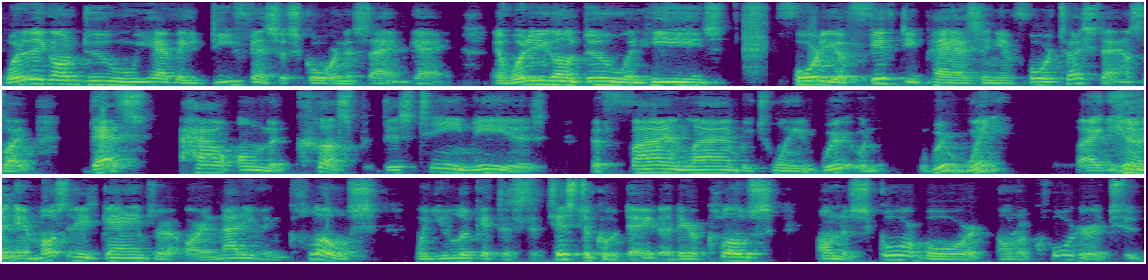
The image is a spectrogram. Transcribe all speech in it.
What are they going to do when we have a defensive score in the same game? And what are you going to do when he's 40 or 50 passing and four touchdowns? Like that's how on the cusp this team is the fine line between we're we're winning like, you know, and most of these games are, are not even close when you look at the statistical data. They're close on the scoreboard on a quarter or two.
